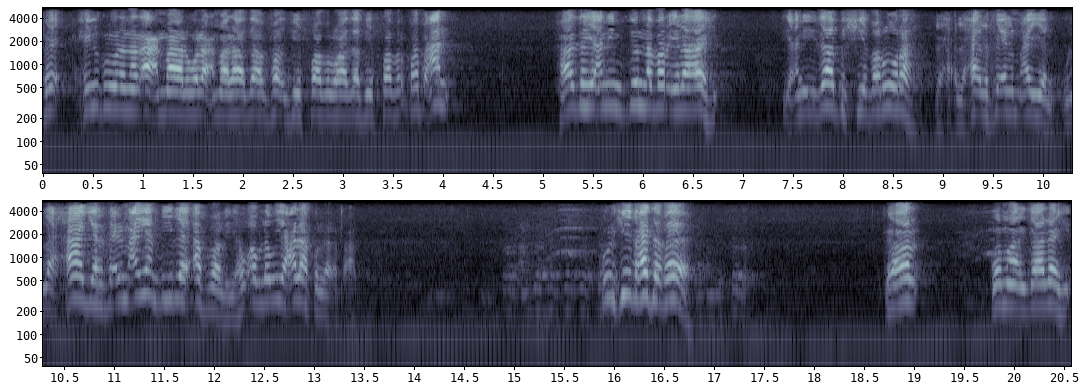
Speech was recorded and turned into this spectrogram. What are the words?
فحين يقولون أن الأعمال والأعمال هذا في فضل وهذا في فضل طبعا هذا يعني بدون نظر إلى إيش يعني إذا بشي ضرورة لفعل معين ولا حاجة لفعل معين بيجي له أفضلية أو أولوية على كل الأفعال. كل شيء بحسب إيه قال وما قال إيه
